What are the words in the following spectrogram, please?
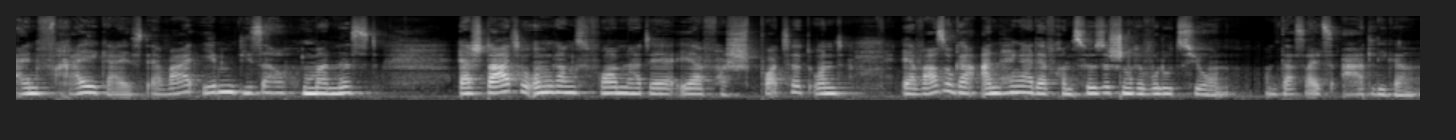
ein Freigeist, er war eben dieser Humanist. Erstarrte Umgangsformen hatte er eher verspottet und er war sogar Anhänger der französischen Revolution und das als Adliger.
